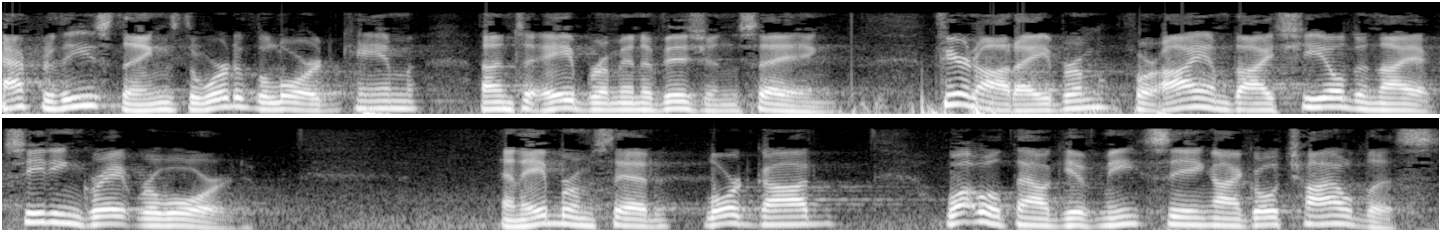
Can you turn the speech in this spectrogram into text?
After these things the word of the Lord came unto Abram in a vision, saying, Fear not, Abram, for I am thy shield and thy exceeding great reward. And Abram said, Lord God, what wilt thou give me, seeing I go childless?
